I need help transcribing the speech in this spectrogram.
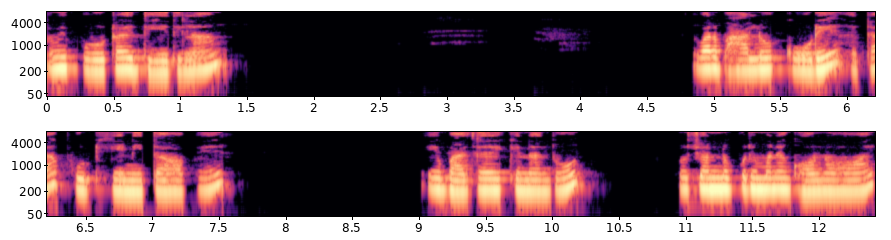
আমি পুরোটাই দিয়ে দিলাম। এবার ভালো করে এটা ফুটিয়ে নিতে হবে। এই বাজারে কেনা দুধ প্রচণ্ড পরিমাণে ঘন হয়,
